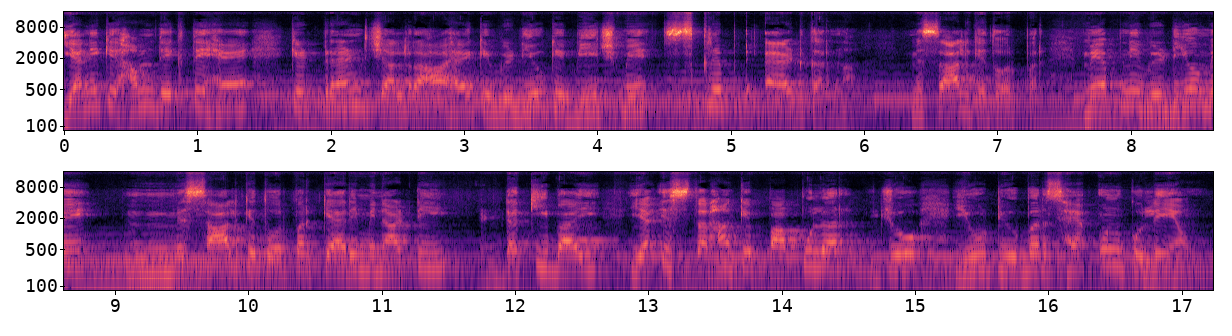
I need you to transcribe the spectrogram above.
यानी कि हम देखते हैं कि ट्रेंड चल रहा है कि वीडियो के बीच में स्क्रिप्ट ऐड करना। मिसाल के तौर पर, मैं अपनी वीडियो में, मिसाल के तौर पर कैरी मिनाटी डकी बाई या इस तरह के पॉपुलर जो यूट्यूबर्स हैं, उनको ले आऊँ।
